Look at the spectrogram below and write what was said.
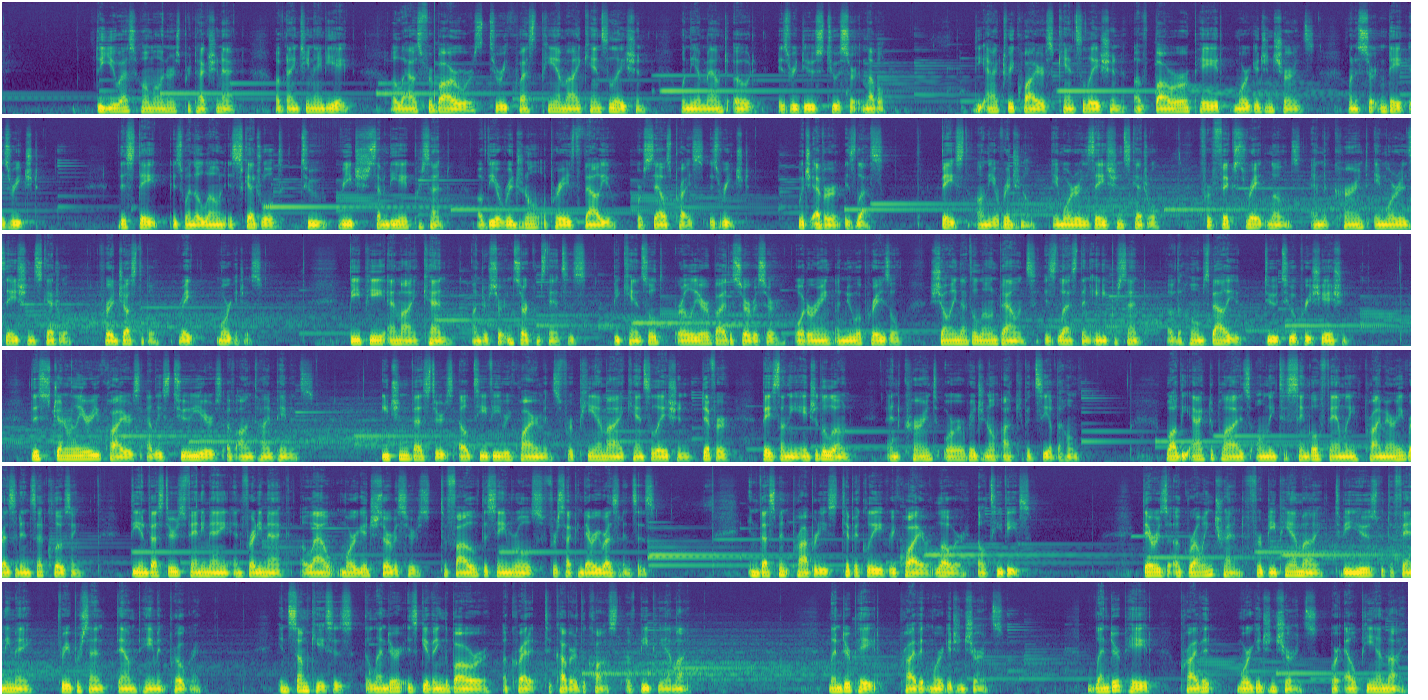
The U.S. Homeowners Protection Act of 1998 allows for borrowers to request PMI cancellation when the amount owed is reduced to a certain level. The Act requires cancellation of borrower paid mortgage insurance when a certain date is reached. This date is when the loan is scheduled to reach 78% of the original appraised value or sales price is reached, whichever is less, based on the original amortization schedule for fixed rate loans and the current amortization schedule for adjustable rate mortgages. BPMI can, under certain circumstances, be canceled earlier by the servicer ordering a new appraisal showing that the loan balance is less than 80% of the home's value due to appreciation. This generally requires at least two years of on time payments. Each investor's LTV requirements for PMI cancellation differ based on the age of the loan and current or original occupancy of the home. While the Act applies only to single family primary residents at closing, the investors Fannie Mae and Freddie Mac allow mortgage servicers to follow the same rules for secondary residences. Investment properties typically require lower LTVs. There is a growing trend for BPMI to be used with the Fannie Mae 3% down payment program. In some cases, the lender is giving the borrower a credit to cover the cost of BPMI. Lender paid private mortgage insurance. Lender paid private mortgage insurance, or LPMI,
